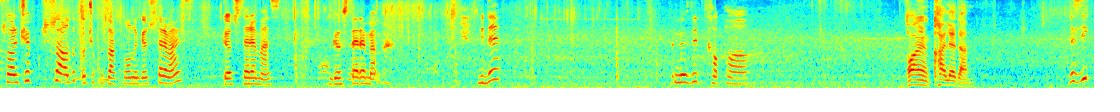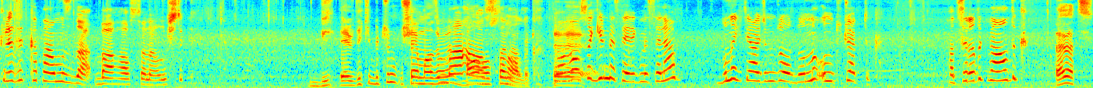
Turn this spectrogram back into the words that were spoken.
Sonra çöp kutusu aldık. O çok uzakta. Onu gösteremez. Gösteremez. Gösteremem. Bir de klozet kapağı. Aynen kaleden. Biz ilk klozet kapağımızı da Bauhaus'tan almıştık. Biz evdeki bütün şey malzemeleri Bauhaus'tan aldık. Ee, Bauhaus'a girmeseydik mesela buna ihtiyacımız olduğunu unutacaktık. Hatırladık ve aldık. evet.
